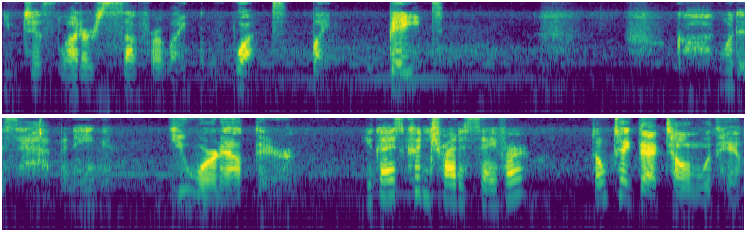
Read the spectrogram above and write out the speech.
You just let her suffer like what? Like bait? God, what is happening? You weren't out there. You guys couldn't try to save her? Don't take that tone with him.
